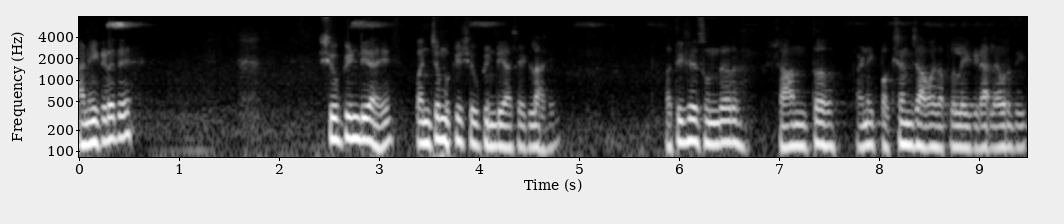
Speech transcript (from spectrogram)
आणि इकडे ते शिवपिंडी आहे. पंचमुखी शिवपिंडी या साईडला आहे. अतिशय सुंदर शांत आणि पक्ष्यांचे आवाज आपल्याला इकडे आल्यावरती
